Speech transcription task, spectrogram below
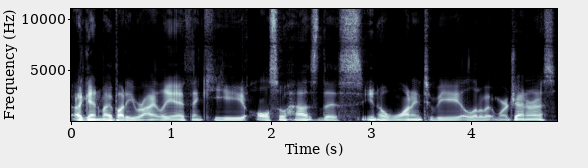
again, my buddy Riley, I think he also has this, you know, wanting to be a little bit more generous.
